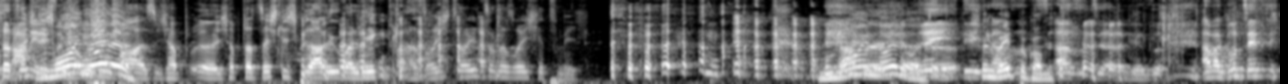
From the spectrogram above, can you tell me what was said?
tatsächlich? Moin, Leute! war es. Ich habe äh, ich hab tatsächlich gerade überlegt, klar, soll ich, soll ich jetzt oder soll ich jetzt nicht? Moin Leute. Richtig Schön Raid bekommen. Aber grundsätzlich,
